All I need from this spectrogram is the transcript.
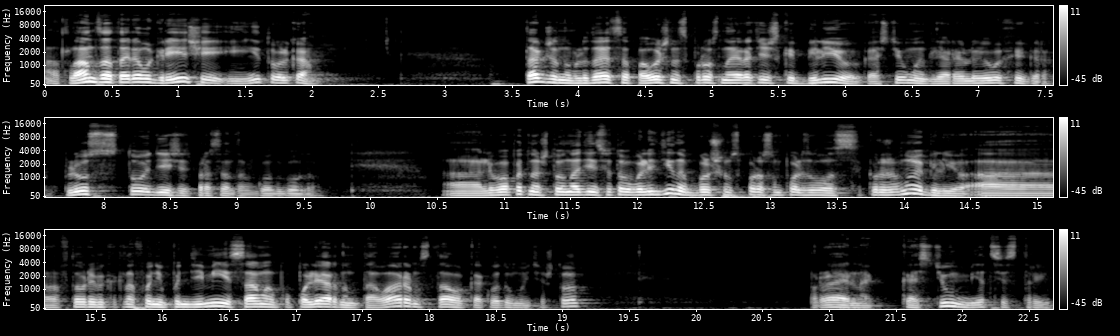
Атлант затарил гречи и не только. Также наблюдается повышенный спрос на эротическое белье, костюмы для ролевых игр, плюс 110% год к году. А, любопытно, что на День Святого Валентина большим спросом пользовалось кружевное белье, а в то время как на фоне пандемии самым популярным товаром стал, как вы думаете, что? Правильно, костюм медсестры.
